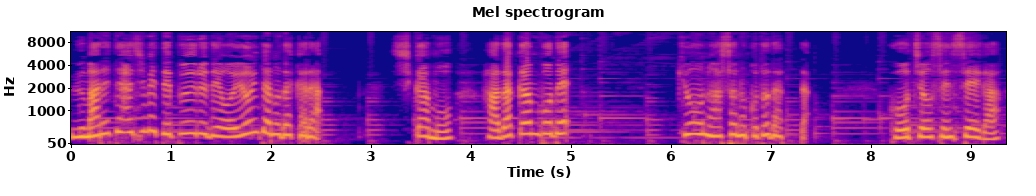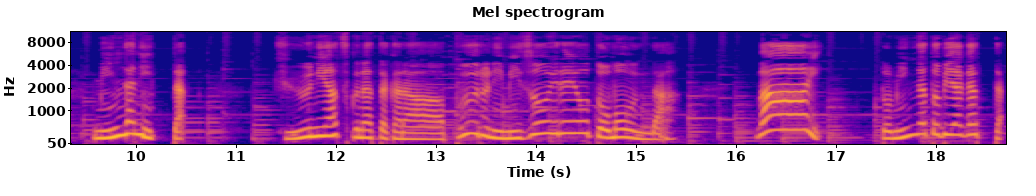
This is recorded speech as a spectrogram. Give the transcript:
生まれて初めてプールで泳いだのだから。しかも裸んぼで。今日の朝のことだった。校長先生がみんなに言った。急に暑くなったからプールに水を入れようと思うんだ。わーいとみんな飛び上がった。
